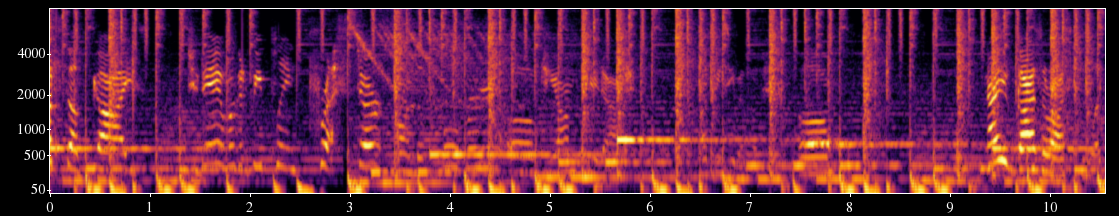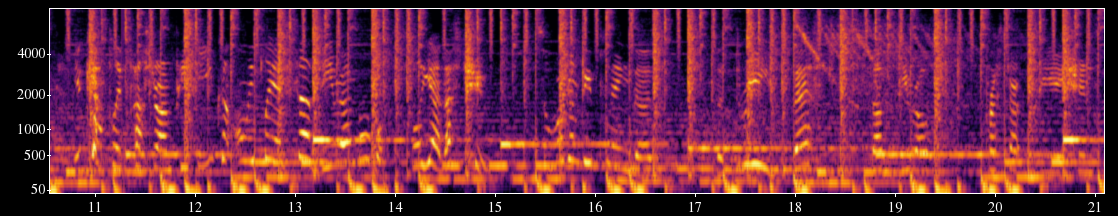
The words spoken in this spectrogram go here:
What's up guys? Today we're gonna be playing Press Start on the full version of Geometry Dash on PC. Um, now you guys are asking like, you can't play Press Start on PC, you can only play on Sub-Zero on mobile. Well yeah, that's true. So we're gonna be playing the the three best Sub-Zero Press Start creations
